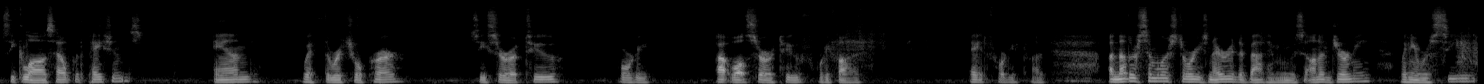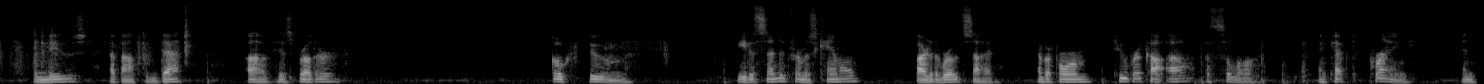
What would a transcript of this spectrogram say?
Seek Allah's help with patience and with the ritual prayer. See Surah 2, 40, uh, well, Surah 2, 45, 8, 45. Another similar story is narrated about him. He was on a journey when he received the news about the death of his brother Qutham. He descended from his camel by the roadside and performed two raka'ah of salah and kept praying in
